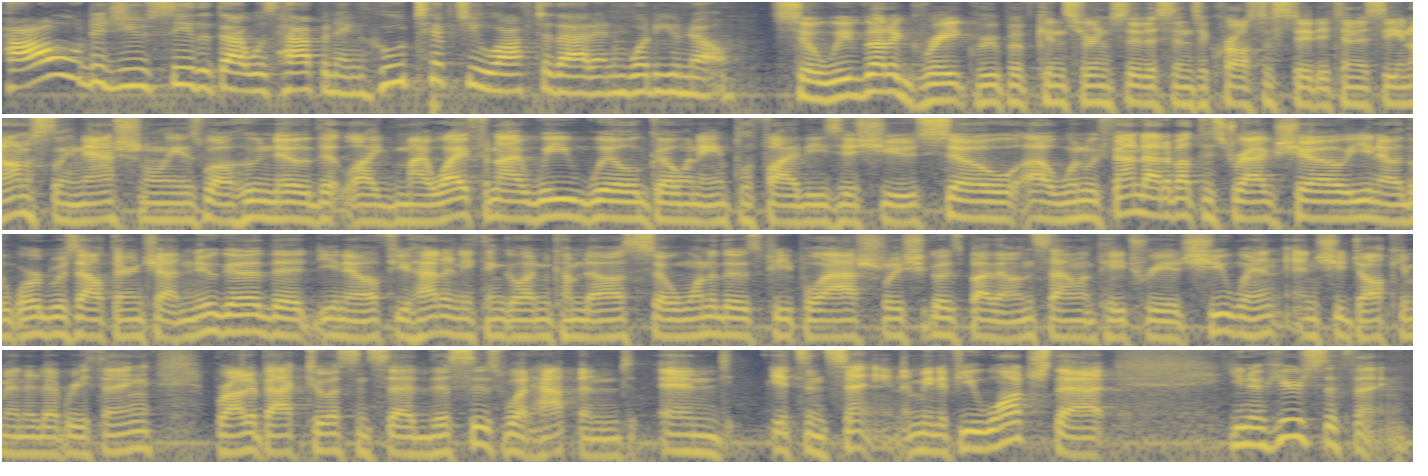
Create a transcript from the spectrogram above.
How did you see that that was happening? Who tipped you off to that, and what do you know? So we've got a great group of concerned citizens across the state of Tennessee, and honestly nationally as well, who know that like my wife and I, we will go and amplify these issues. So uh, when we found out about this drag show, you know, the word was out there in Chattanooga that you know if you had anything, go ahead and come to us. So one of those people, Ashley, she goes by the Unsilent Patriot. She went and she documented everything, brought it back to us, and said, "This is what happened," and it's insane. I mean, if you watch that, you know, here's the thing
